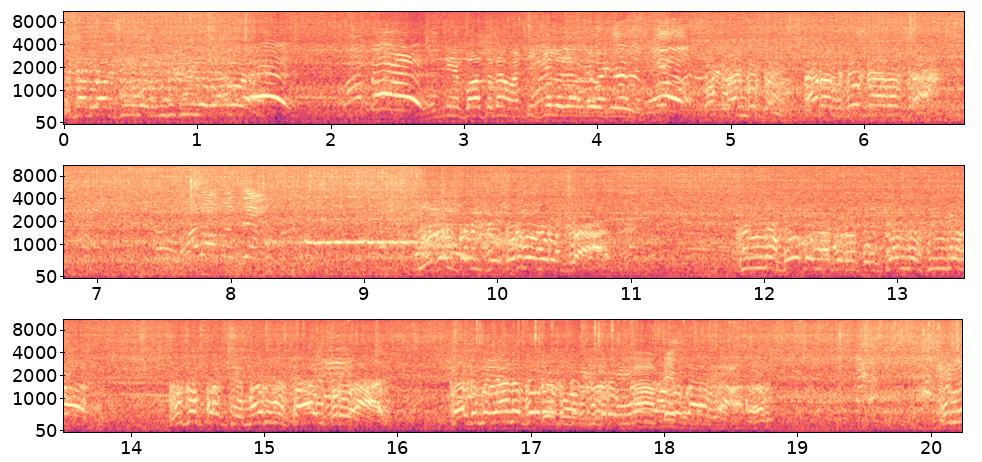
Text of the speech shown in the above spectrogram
பின்னாடி ரெண்டு கீழே வேறு என்னைய பார்த்தா வண்டி கீழே. முதல் பரிசு பெறுவதற்கு சின்ன போதனாபுரத்தை சேர்ந்த சிங்கராஜ் புதுப்பட்டி மருது சாய்பிரதாஸ் கடுமையான ஆ, அப்படியே போ. சின்ன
